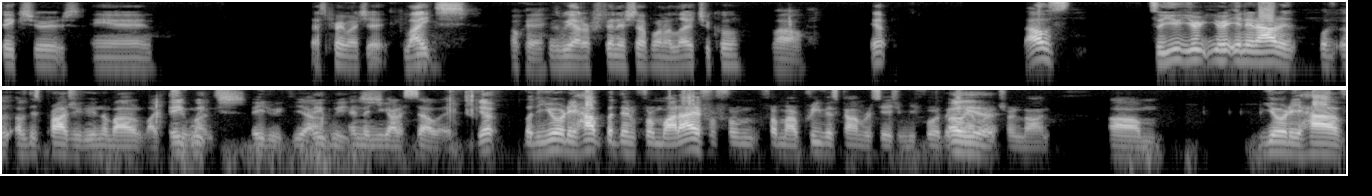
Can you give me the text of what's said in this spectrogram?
fixtures, and that's pretty much it. Lights, Okay. we got to finish up on electrical. Wow. Yep. That was so you you're you're in and out of, of, this project in about like Eight months. weeks. Eight weeks. Yeah. Eight weeks, And then you got to sell it. Yep. But you already have. But then from what I from from our previous conversation before the Oh, camera yeah. turned on, um, you already have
